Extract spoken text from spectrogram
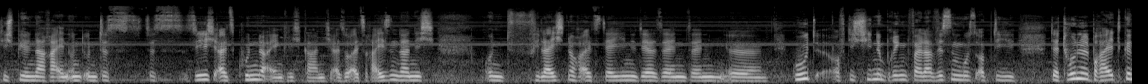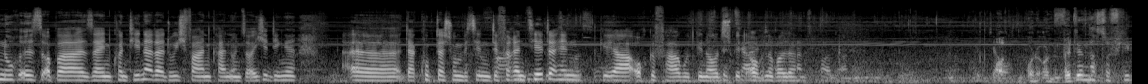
die spielen da rein. Und, und das, das sehe ich als Kunde eigentlich gar nicht. Also als Reisender nicht. Und vielleicht noch als derjenige, der sein, sein äh, Gut auf die Schiene bringt, weil er wissen muss, ob die, der Tunnel breit genug ist, ob er seinen Container da durchfahren kann und solche Dinge. Äh, da guckt er schon ein bisschen differenzierter hin. Ja, auch Gefahrgut, genau, das spielt auch eine Rolle. Und, und wird denn noch so viel,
